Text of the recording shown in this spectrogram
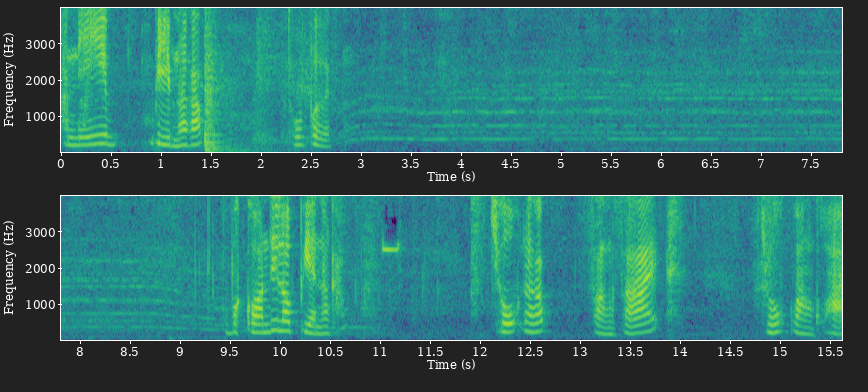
อันนี้บีบนะครับทูเปิดอุปกรณ์ที่เราเปลี่ยนนะครับ โชคนะครับ ฝั่งซ้าย โชคฝั่งขวา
